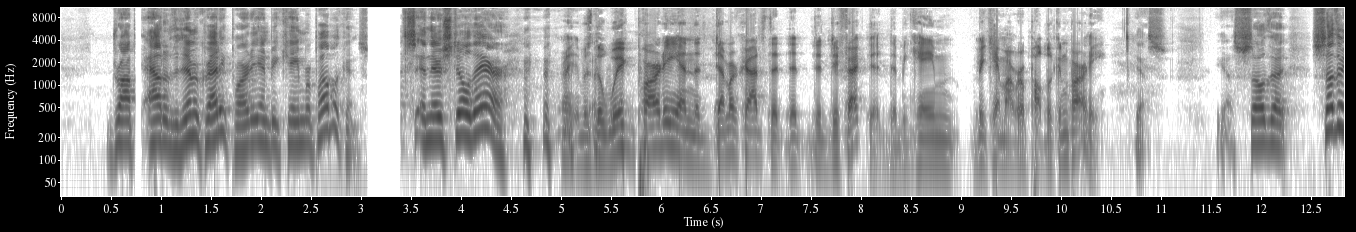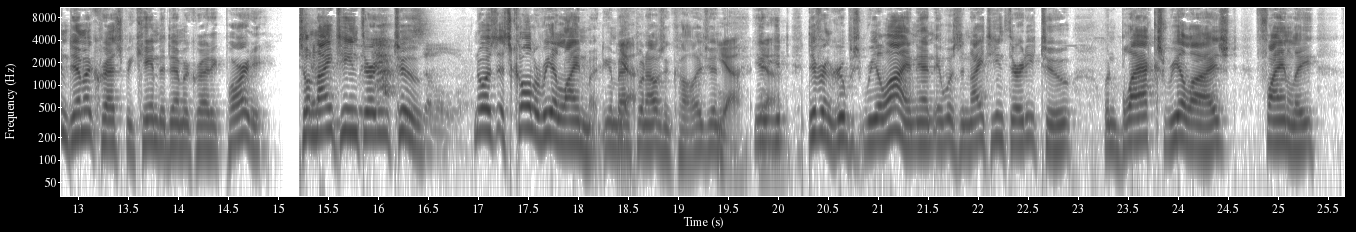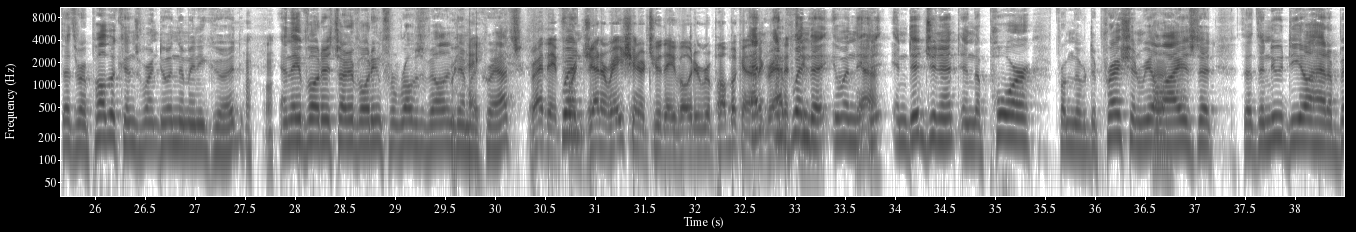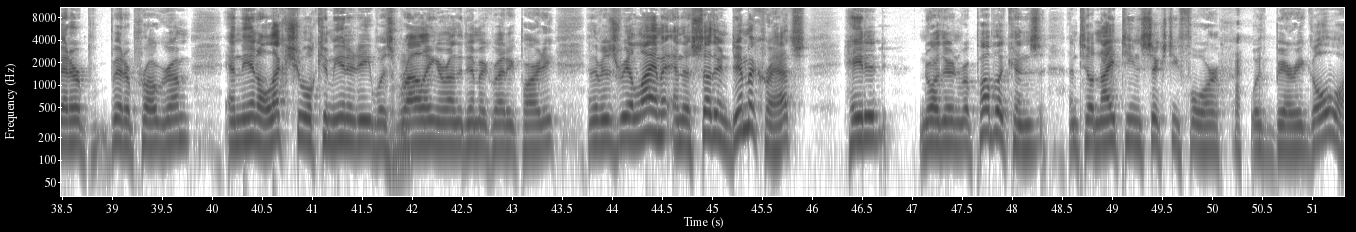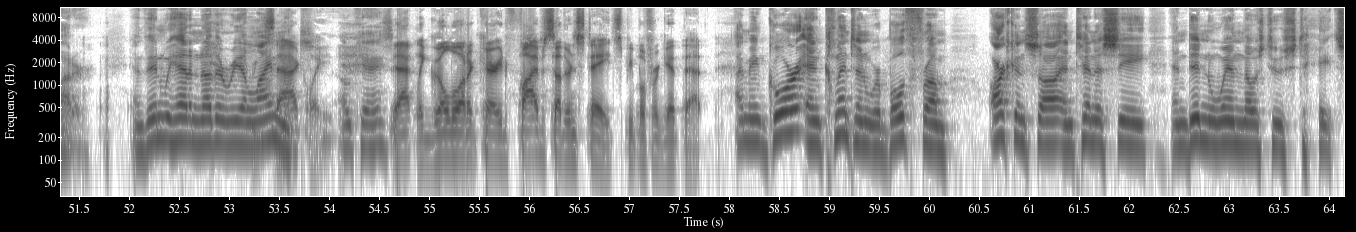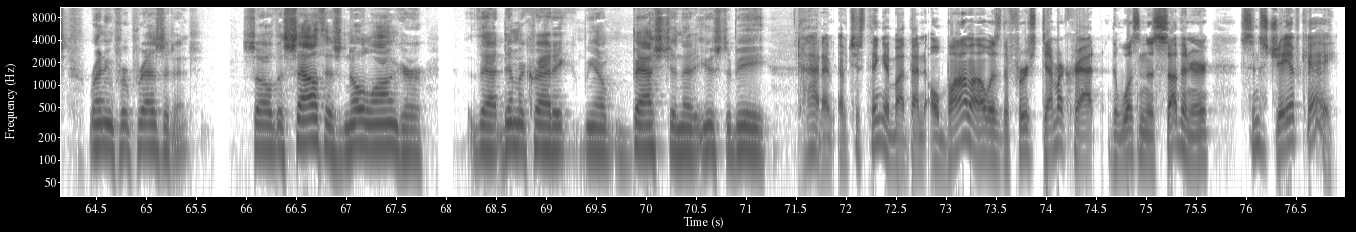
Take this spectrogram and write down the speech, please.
dropped out of the Democratic Party and became Republicans, and they're still there. Right. It was the Whig Party and the Democrats that, that, that defected that became became our Republican Party. Yes. Yes. So the Southern Democrats became the Democratic Party till 1932. No, it's, it's called a realignment. You know, back Yeah. when I was in college, and Yeah, you know, yeah. you- different groups realign, and it was in 1932 when blacks realized finally that the Republicans weren't doing them any good, and they voted started voting for Roosevelt and Democrats. Right. They, for a generation or two, they voted Republican out of and, and when the when Yeah. the indigent and the poor from the depression realized that, that the New Deal had a better better program, and the intellectual community was Mm-hmm. rallying around the Democratic Party, and there was realignment, and the Southern Democrats hated Northern Republicans until 1964 with Barry Goldwater, and then we had another realignment. Exactly. Okay. Exactly. Goldwater carried five southern states. People forget that. I mean, Gore and Clinton were both from Arkansas and Tennessee and didn't win those two states running for president. So the South is no longer that Democratic, you know, bastion that it used to be. God, I, I'm just thinking about that. And Obama was the first Democrat that wasn't a Southerner since JFK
